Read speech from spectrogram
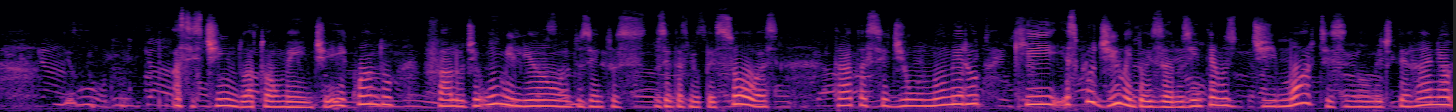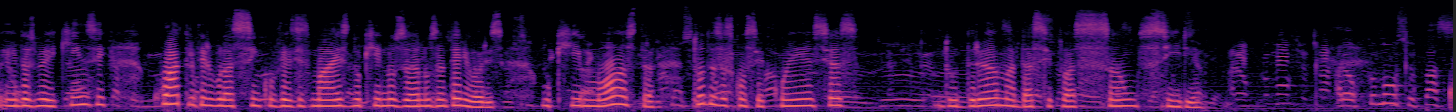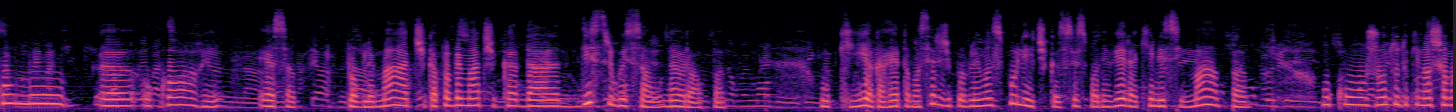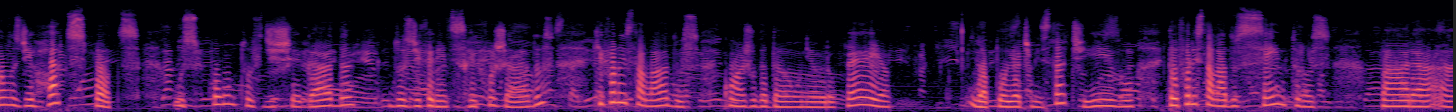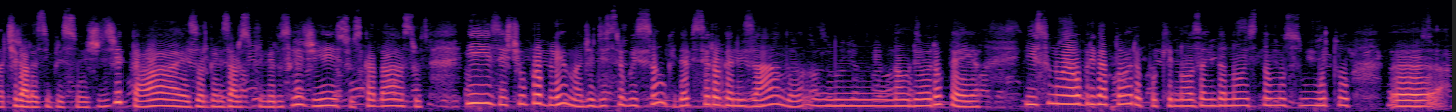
assistindo atualmente. E quando falo de 1 milhão e 200, 200 mil pessoas, trata-se de um número que explodiu em dois anos. Em termos de mortes no Mediterrâneo, em 2015, 4,5 vezes mais do que nos anos anteriores, o que mostra todas as consequências do drama da situação síria. Como uh, ocorre essa problemática, a problemática da distribuição na Europa, o que acarreta uma série de problemas políticos. Vocês podem ver aqui nesse mapa o conjunto do que nós chamamos de hotspots, os pontos de chegada dos diferentes refugiados que foram instalados com a ajuda da União Europeia o apoio administrativo. Então, foram instalados centros para uh, tirar as impressões digitais, organizar os primeiros registros, cadastros. E existe um problema de distribuição que deve ser organizado na União Europeia. Isso não é obrigatório, porque nós ainda não estamos muito uh,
